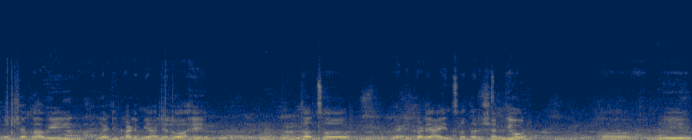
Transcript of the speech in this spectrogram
त्यांच्या गावी या ठिकाणी मी आलेलो आहे. नुकताच या ठिकाणी आईंचं दर्शन घेऊन मी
